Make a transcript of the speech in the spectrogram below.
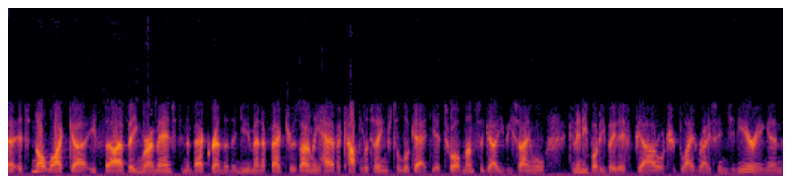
it's not like uh, if they are being romanced in the background that the new manufacturers only have a couple of teams to look at. Yet 12 months ago, you'd be saying, well, can anybody beat FPR or Triple Eight Race Engineering? And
